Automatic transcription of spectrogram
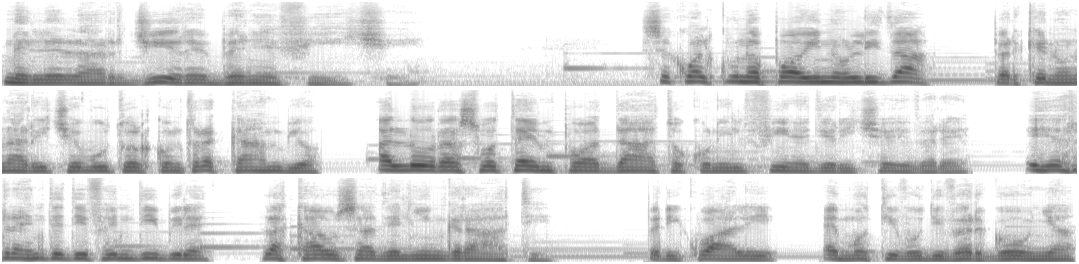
nell'elargire benefici. Se qualcuno poi non li dà perché non ha ricevuto il contraccambio, allora a suo tempo ha dato con il fine di ricevere e rende difendibile la causa degli ingrati per i quali è motivo di vergogna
